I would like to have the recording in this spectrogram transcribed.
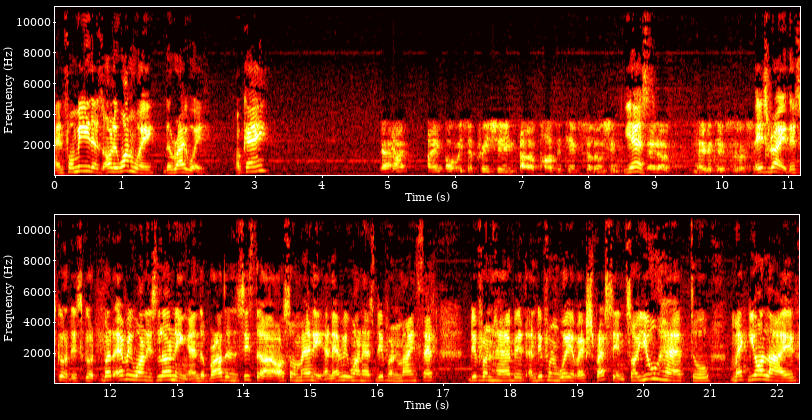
And for me, there's only one way, the right way. Okay? Yeah, I, I always appreciate uh, positive solutions Yes. instead of negative. It's right, it's good, it's good. But everyone is learning, and the brothers and sisters are also many, and everyone has different mindset, different habit, and different way of expressing. So you have to make your life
